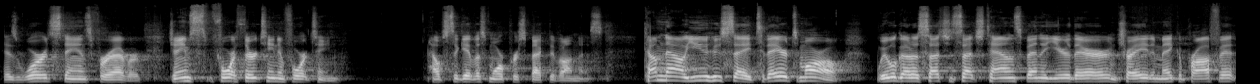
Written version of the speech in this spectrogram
His Word stands forever. James 4 13 and 14 helps to give us more perspective on this. Come now, you who say, Today or tomorrow, we will go to such and such town, spend a year there, and trade and make a profit.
